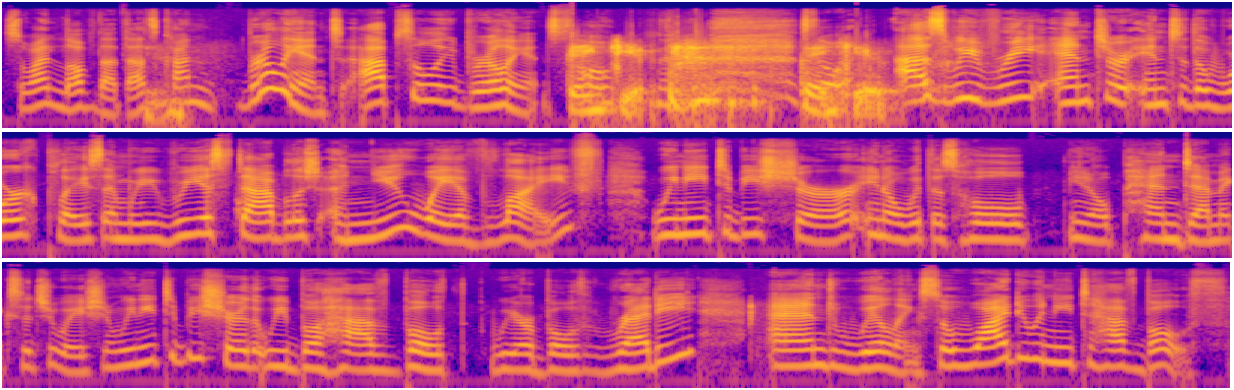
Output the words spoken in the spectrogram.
So I love that. That's yeah. kind of brilliant. Absolutely brilliant. So, Thank you. Thank so you. As we re enter into the workplace and we reestablish a new way of life, we need to be sure, you know, with this whole, you know, pandemic situation, we need to be sure that we have both, we are both ready and willing. So why do we need to have both?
